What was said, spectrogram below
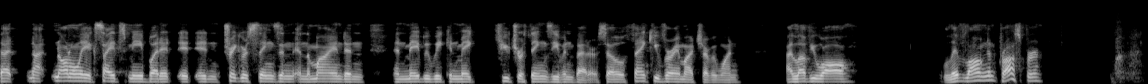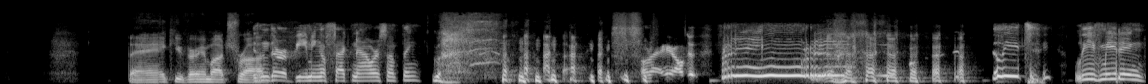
that not, not only excites me, but it, it, it triggers things in, in the mind, and, and maybe we can make future things even better. So thank you very much, everyone. I love you all. Live long and prosper. Thank you very much, Rod. Isn't there a beaming effect now or something? All right, here I'll do. Ring, ring. Delete. Leave meeting.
